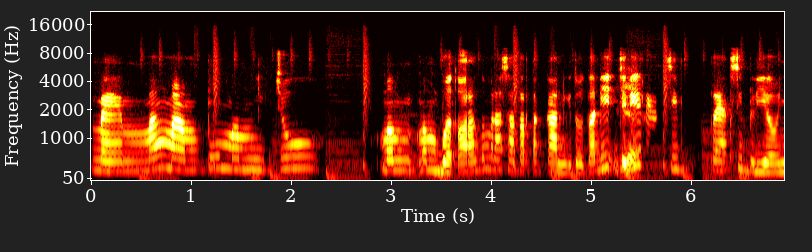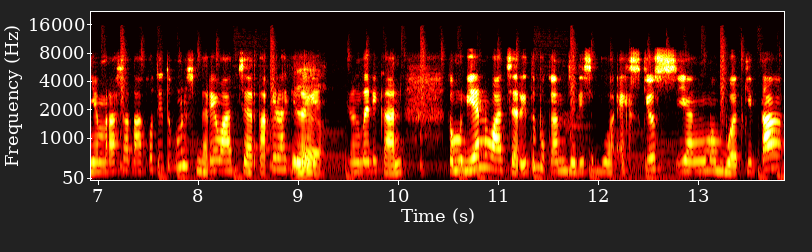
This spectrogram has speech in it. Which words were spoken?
memang mampu memicu mem- membuat orang tuh merasa tertekan gitu. Tadi jadi reaksi reaksi beliaunya merasa takut itu pun sebenarnya wajar, tapi lagi-lagi Iya. yang tadi kan. Kemudian wajar itu bukan menjadi sebuah excuse yang membuat kita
